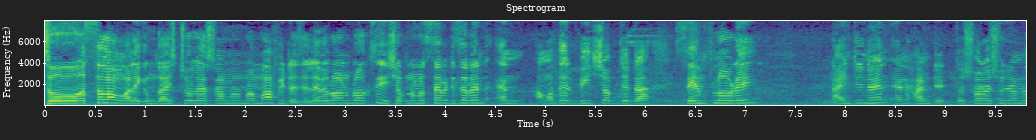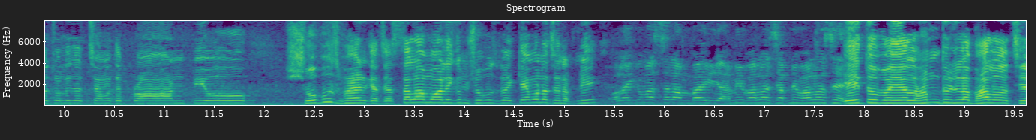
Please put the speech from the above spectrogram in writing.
সো আসসালামু আলাইকুম গাইস চলে আসলাম আমরা মাফিটাজে লেভেল ওয়ান ব্লকসি shop number seventy seven and আমাদের বিগ শপ যেটা সেম ফ্লোরেই নাইনটি নাইন অ্যান্ড হান্ড্রেড তো সরাসরি আমরা চলে যাচ্ছি আমাদের প্রাণ প্রিয় সবুজ ভাইয়ের কাছে। আসসালামু আলাইকুম সবুজ ভাই কেমন আছেন আপনি? ওয়ালাইকুম আসসালাম ভাই আমি ভালো আছি আপনি ভালো আছেন? এই তো ভাই আলহামদুলিল্লাহ ভালো আছে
